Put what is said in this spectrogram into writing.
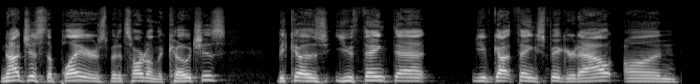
not just the players, but it's hard on the coaches because you think that you've got things figured out on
